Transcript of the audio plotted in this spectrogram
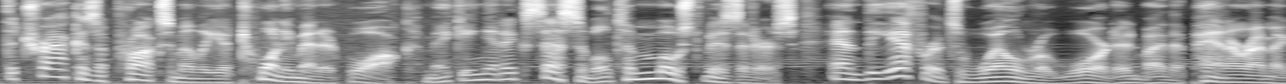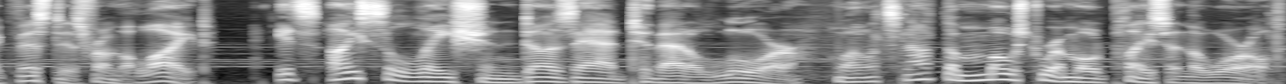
The track is approximately a 20-minute walk, making it accessible to most visitors, and the effort's well rewarded by the panoramic vistas from the light. Its isolation does add to that allure. While it's not the most remote place in the world,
